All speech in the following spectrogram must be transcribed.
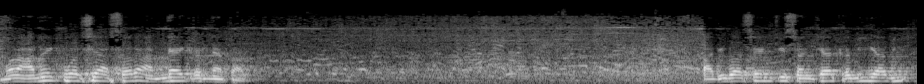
मग अनेक वर्ष असणारा अन्याय करण्यात आला. आदिवासींची संख्या कमी यावी.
